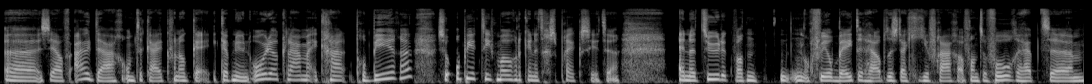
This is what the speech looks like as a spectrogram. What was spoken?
eh, zelf uitdagen om te kijken van oké, ik heb nu een oordeel klaar, maar ik ga proberen zo objectief mogelijk in het gesprek zitten. En natuurlijk, wat nog veel beter helpt, is dat je je vragen al van tevoren hebt. ehm,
